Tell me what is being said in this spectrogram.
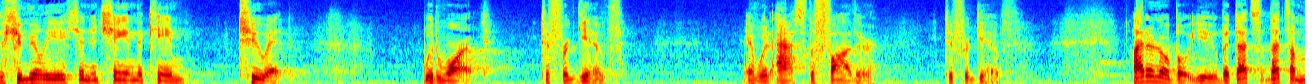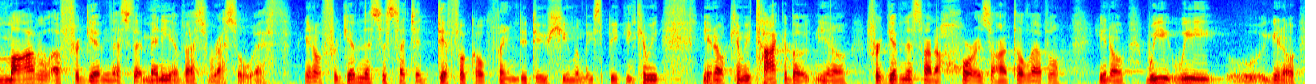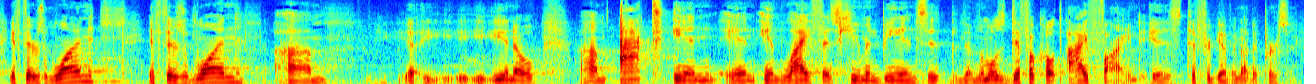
the humiliation and shame that came to it, would want to forgive and would ask the Father to forgive. I don't know about you, but that's, that's a model of forgiveness that many of us wrestle with. You know, forgiveness is such a difficult thing to do, humanly speaking. Can we, you know, can we talk about, you know, forgiveness on a horizontal level? You know, we, we you know, if there's one, if there's one, um, you know, um, act in, in, in life as human beings, the, the most difficult I find is to forgive another person.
